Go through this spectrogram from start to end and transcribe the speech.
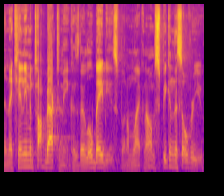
And they can't even talk back to me because they're little babies. But I'm like, no, I'm speaking this over you.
